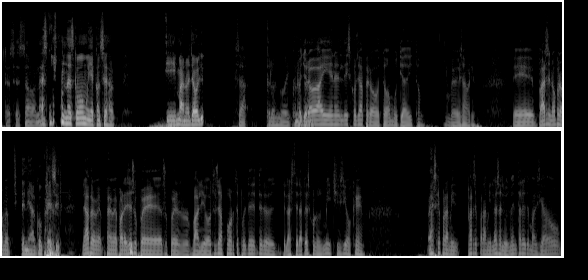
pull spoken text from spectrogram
Entonces no, no es, no es como muy aconsejable. Y Manuel ya volvió. O sea, Que lo voy pues yo lo veo ahí en el disco ya, pero todo muteadito. Bebé sabrio. Eh, parce, no, pero me, Tenía algo que decir. nada, pero me, pero me parece súper, súper valioso ese aporte, pues, de, de, de las terapias con los michis, ¿sí o qué? Es que para mí, parce, para mí la salud mental es demasiado,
